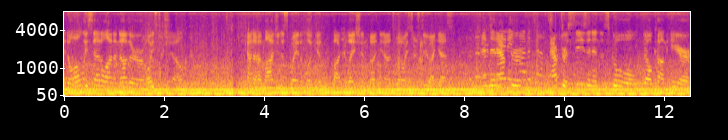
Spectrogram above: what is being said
It'll only settle on another oyster shell. Kind of homogenous way to look at population, but you know, it's what oysters do, I guess. And then after after a season in the school, they'll come here,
